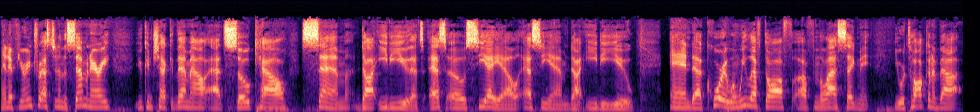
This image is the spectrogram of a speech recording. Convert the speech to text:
And if you're interested in the seminary, you can check them out at socalsem.edu. That's S O C A L S E M.edu. And uh, Corey, when we left off uh, from the last segment, you were talking about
